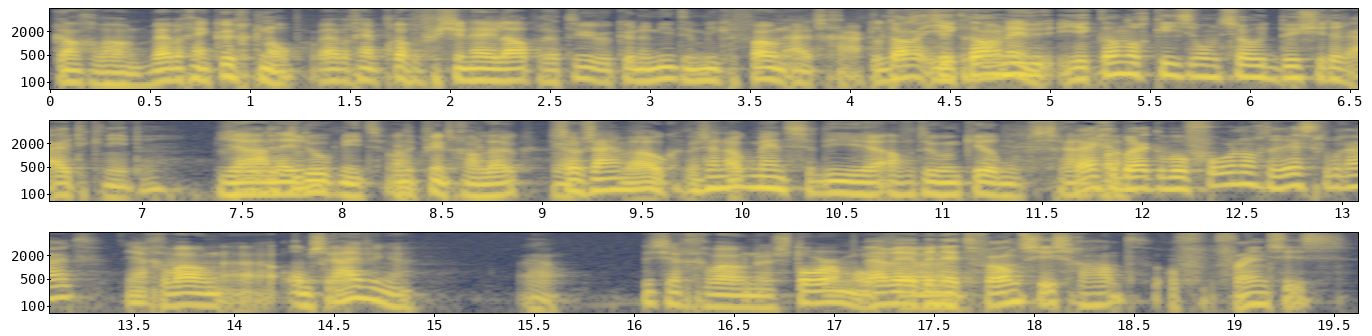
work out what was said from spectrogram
Kan gewoon. We hebben geen kuchknop. We hebben geen professionele apparatuur. We kunnen niet een microfoon uitschakelen. Kan, Dus je, kan nu, je kan nog kiezen om zo het busje eruit te knippen. Ja, nee, doen? doe ik niet. Want ik vind het gewoon leuk. Zo zijn we ook. We zijn ook mensen die eh, af en toe een keel moeten schrijven. Wij gebruiken Beaufort nog, de rest gebruikt? Ja, gewoon omschrijvingen. Nou, Die zeggen gewoon storm. Of, nou, we hebben net Francis gehad, of Francis.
